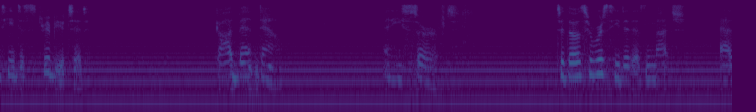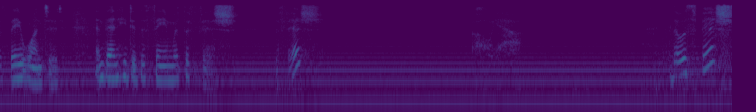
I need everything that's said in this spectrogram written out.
And he distributed. God bent down and he served to those who were seated as much as they wanted. And then he did the same with the fish. The fish? Oh, yeah. Those fish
